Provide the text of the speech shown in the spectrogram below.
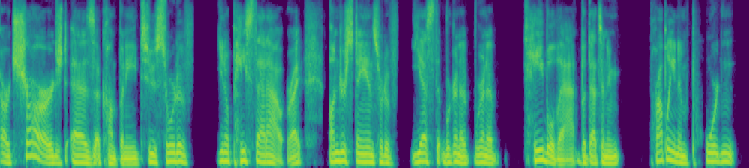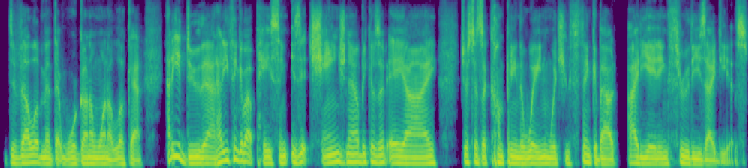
are charged as a company to sort of you know pace that out right understand sort of yes that we're going to we're going to table that, but that's an probably an important development that we're going to want to look at. How do you do that? How do you think about pacing? Is it changed now because of AI, just as a company, in the way in which you think about ideating through these ideas?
